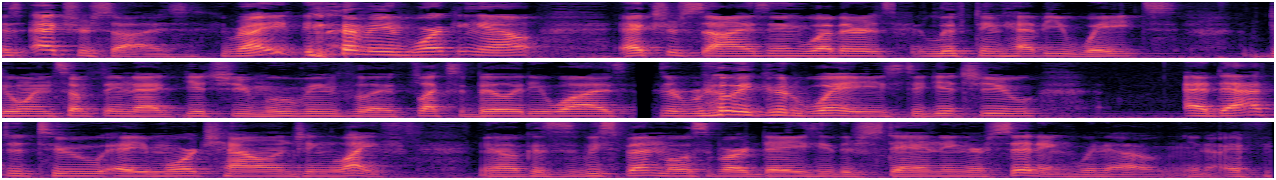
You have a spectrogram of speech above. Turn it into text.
is exercise, right? I mean, working out, exercising, whether it's lifting heavy weights, doing something that gets you moving for like flexibility wise, they're really good ways to get you adapted to a more challenging life you know, because we spend most of our days either standing or sitting. We know, you know, if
